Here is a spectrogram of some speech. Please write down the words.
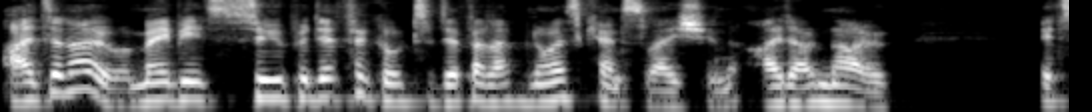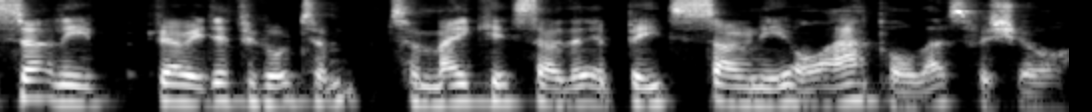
I don't know. Maybe it's super difficult to develop noise cancellation. I don't know. It's certainly very difficult to to make it so that it beats Sony or Apple. That's for sure.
